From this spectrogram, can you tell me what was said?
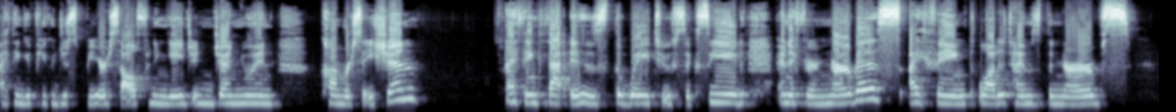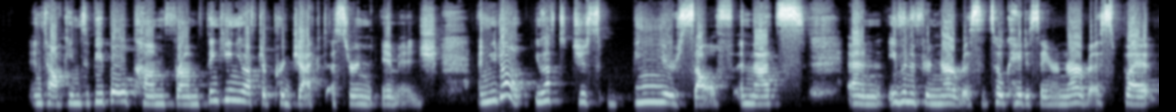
I think if you can just be yourself and engage in genuine conversation, I think that is the way to succeed. And if you're nervous, I think a lot of times the nerves in talking to people come from thinking you have to project a certain image. And you don't. You have to just be yourself. And that's and even if you're nervous it's okay to say you're nervous. But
